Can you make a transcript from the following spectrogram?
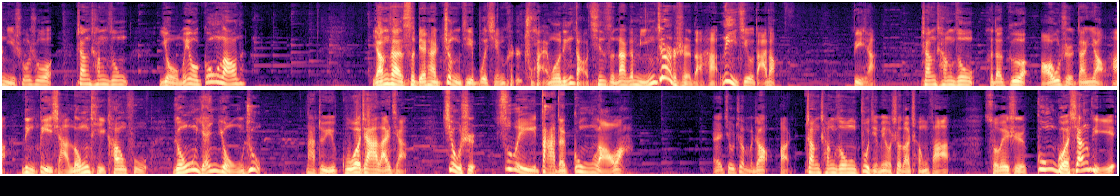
你说说张昌宗有没有功劳呢？杨再思别看政绩不行，可是揣摩领导心思那跟明镜似的哈，立即就答道：“陛下，张昌宗和他哥熬制丹药哈，令陛下龙体康复，容颜永驻，那对于国家来讲，就是。”最大的功劳啊！哎，就这么着啊！张昌宗不仅没有受到惩罚，所谓是功过相抵，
